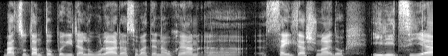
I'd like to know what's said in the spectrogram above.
batzutan topo egita lugula arazo baten augean uh, zailtasuna edo iritzia,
